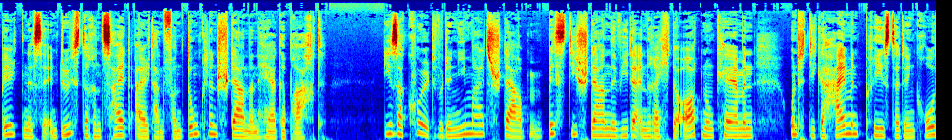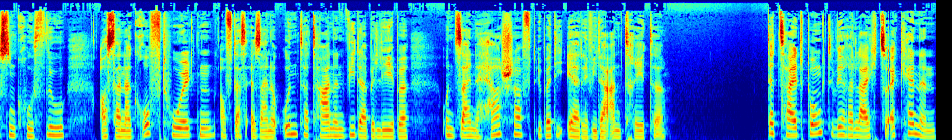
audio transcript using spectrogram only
Bildnisse in düsteren Zeitaltern von dunklen Sternen hergebracht. Dieser Kult würde niemals sterben, bis die Sterne wieder in rechte Ordnung kämen und die geheimen Priester den großen Cthulhu aus seiner Gruft holten, auf dass er seine Untertanen wiederbelebe und seine Herrschaft über die Erde wieder antrete. Der Zeitpunkt wäre leicht zu erkennen,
